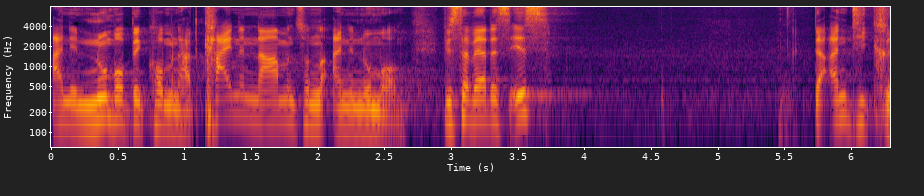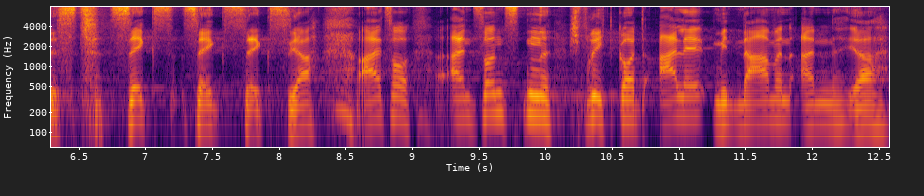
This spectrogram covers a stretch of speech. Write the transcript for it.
eine Nummer bekommen hat. Keinen Namen, sondern eine Nummer. Wisst ihr, wer das ist? Der Antichrist, 666, ja. Also, ansonsten spricht Gott alle mit Namen an, ja.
